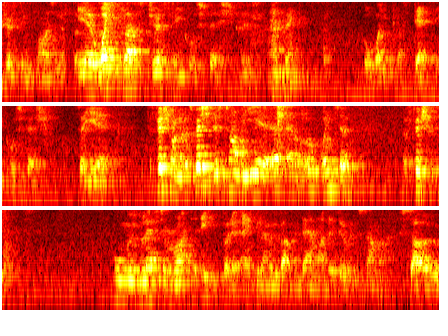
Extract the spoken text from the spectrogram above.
drifting flies in the. Yeah, weight plus drift equals fish, I think, or weight plus depth equals fish. So yeah, the fish are on, especially this time of year, uh, uh, winter, a fish will move left and right to eat, but it ain't going to move up and down like they do in the summer. So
